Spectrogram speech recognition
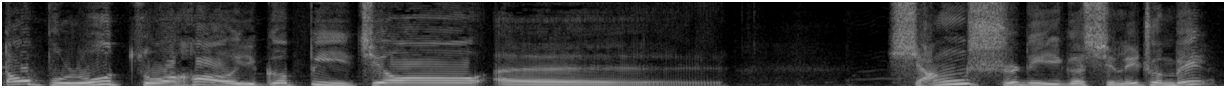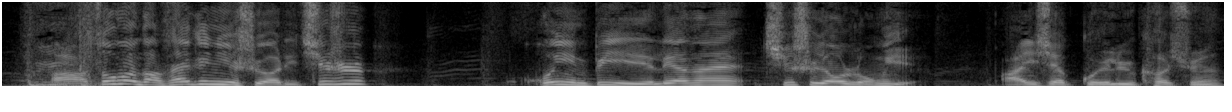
倒不如做好一个比较呃详实的一个心理准备啊。就我刚才跟你说的，其实婚姻比恋爱其实要容易啊，一些规律可循，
